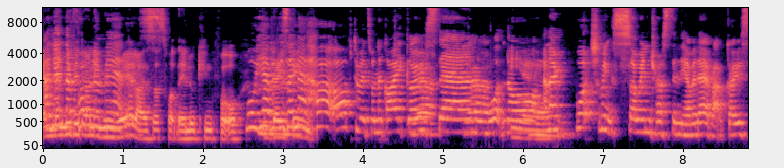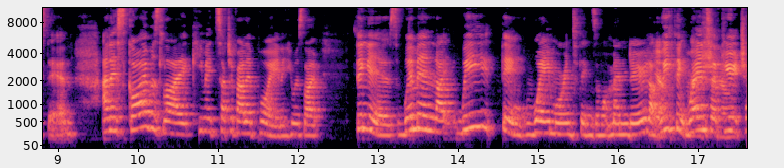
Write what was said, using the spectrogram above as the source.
And, then maybe the they don't even is- realise that's what they're looking for. Well, yeah, They because then they're think- hurt afterwards when the guy ghosts Yeah. them Yeah. and whatnot. Yeah. And I watched something so interesting the other day about ghosting, and this guy was like, he made such a valid point. He was like. Thing is, women like we think way more into things than what men do. Like Yeah, we think way into the future.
